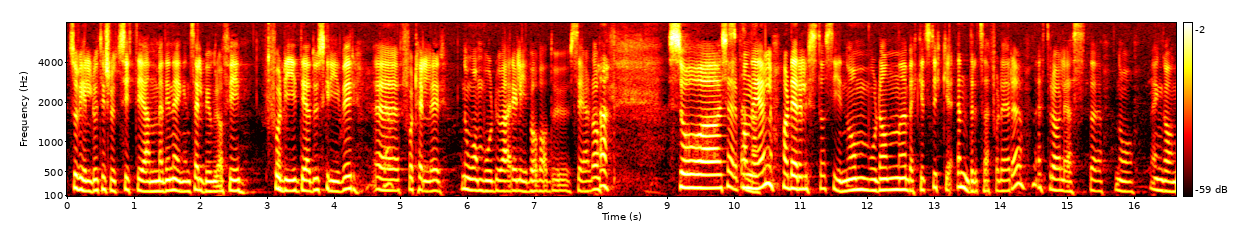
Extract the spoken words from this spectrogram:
så vil du til slutt sitte igjen med din egen selvbiografi fordi det du skriver, eh, forteller noe om hvor du er i livet, og hva du ser da. Så kjære panel, har dere lyst til å si noe om hvordan Beckets stykke endret seg for dere etter å ha lest det nå en gang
